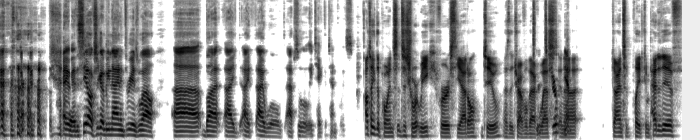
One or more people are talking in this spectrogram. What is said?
anyway, the Seahawks are going to be nine and three as well. Uh, but I, I I will absolutely take the ten points. I'll take the points. It's a short week for Seattle too, as they travel back That's west. true, And yep. uh, Giants have played competitive,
